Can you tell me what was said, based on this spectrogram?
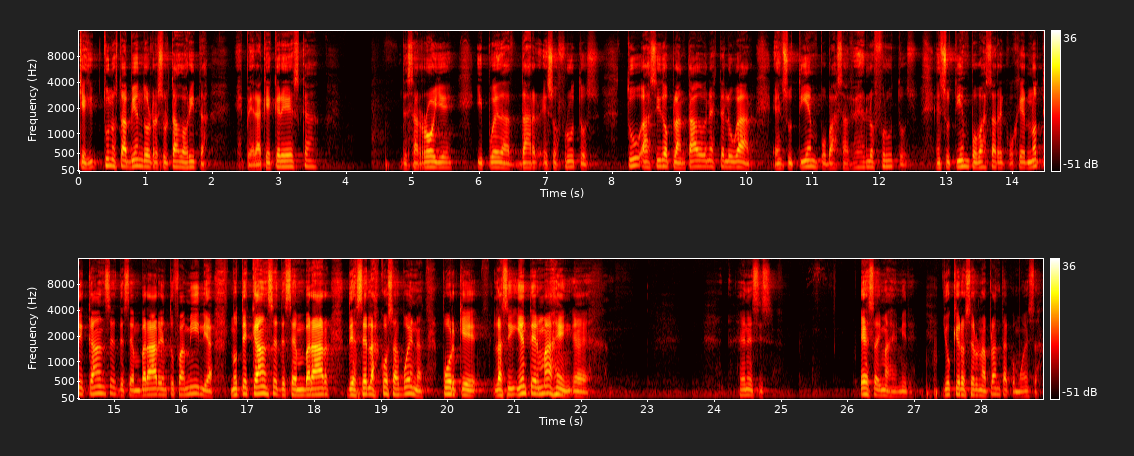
que tú no estás viendo el resultado ahorita espera que crezca, desarrolle y pueda dar esos frutos. Tú has sido plantado en este lugar. En su tiempo vas a ver los frutos. En su tiempo vas a recoger. No te canses de sembrar en tu familia. No te canses de sembrar, de hacer las cosas buenas. Porque la siguiente imagen, eh, Génesis, esa imagen, mire, yo quiero hacer una planta como esa,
